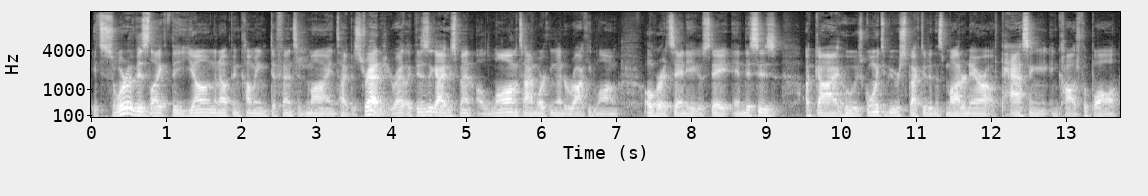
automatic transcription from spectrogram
it sort of is like the young and up and coming defensive mind type of strategy, right? Like, this is a guy who spent a long time working under Rocky Long over at San Diego State, and this is a guy who is going to be respected in this modern era of passing in college football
